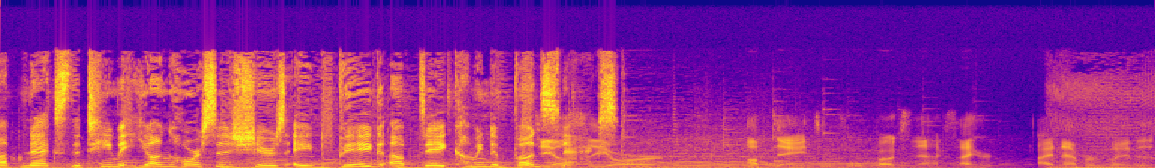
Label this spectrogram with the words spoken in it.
Up next, the team at Young Horses shares a big update coming to DLC Bugsnax. or update for Bugsnax. I heard. I never played it.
